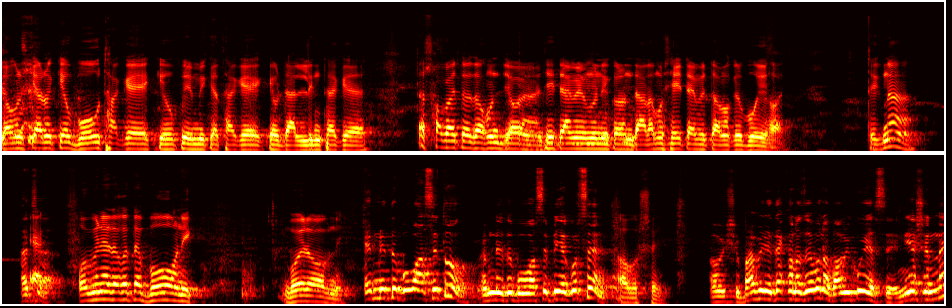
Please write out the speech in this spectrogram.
যখন কেন কেউ বউ থাকে কেউ প্রেমিকা থাকে কেউ ডার্লিং থাকে তা সবাই তো যখন যে- যে টাইমে মনে করেন দাঁড়াবো সেই টাইমে তো আমাকে বই হয়। ঠিক না? আচ্ছা। অভিনয় জগতে বউ অনেক। বইয়ের অভাব নেই। এমনিতে বউ আছে তো? এমনিতে বউ আছে বিয়ে করছেন? অবশ্যই। অবশ্যই। ভাবিরে দেখানো যাবে না? ভাবি কই আছে? নিয়ে আসেন না?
